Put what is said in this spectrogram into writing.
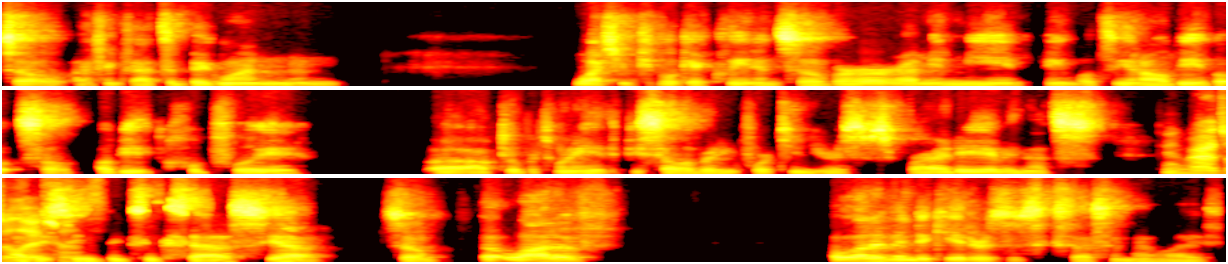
so I think that's a big one, and watching people get clean and sober. I mean, me being able to, you know, I'll be able to, so I'll be hopefully uh, October 28th, be celebrating 14 years of sobriety. I mean, that's congratulations, obviously a big success. Yeah. So a lot of a lot of indicators of success in my life,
